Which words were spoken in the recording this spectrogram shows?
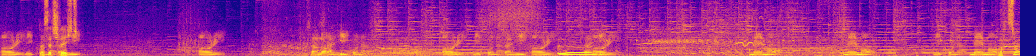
Ori. Das ist jetzt schlecht. Ori. Salon Ikona. Ori, Mikona, Ori, Ori. Äh. Nemo. Nemo. Nikona. Nemo. Mach zu.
